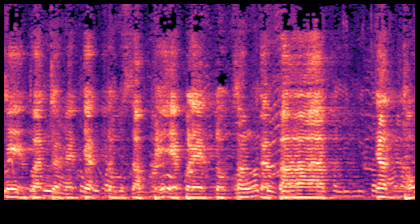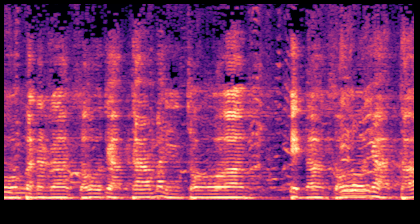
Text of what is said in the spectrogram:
เมวัจเนจัตุสัพเพเปรตุสังกปายันโทปนรโสยะธามณิโชตินาโสยะธา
